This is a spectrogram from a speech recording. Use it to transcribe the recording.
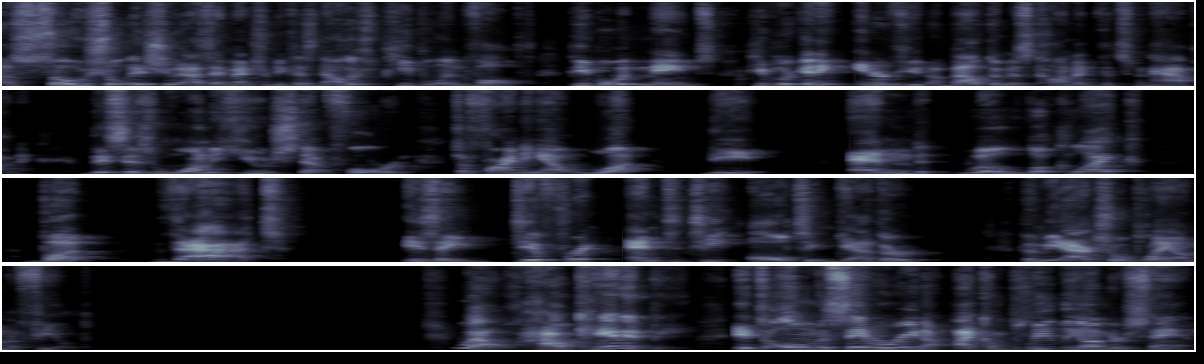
a social issue, as I mentioned, because now there's people involved, people with names. People are getting interviewed about the misconduct that's been happening. This is one huge step forward to finding out what the end will look like. But that is a different entity altogether than the actual play on the field. Well, how can it be? It's all in the same arena. I completely understand.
